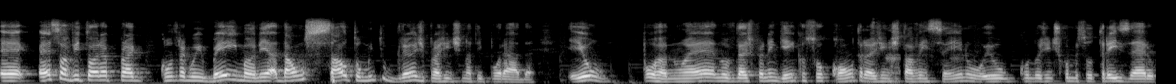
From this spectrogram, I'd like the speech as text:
é, essa vitória pra, contra Green Bay, mano, ia dar um salto muito grande pra gente na temporada. Eu porra, não é novidade para ninguém que eu sou contra a gente estar tá vencendo. Eu, quando a gente começou 3-0,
